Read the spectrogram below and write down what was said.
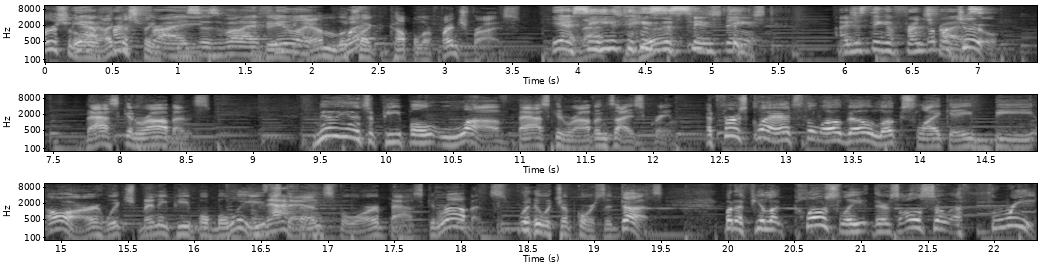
Personally, yeah, I French just think fries is what I Big feel like. M looks what? like a couple of French fries. Yeah, see, he thinks the same thing. I just think of French Number fries. two, Baskin Robbins. Millions of people love Baskin Robbins ice cream. At first glance, the logo looks like a BR, which many people believe exactly. stands for Baskin Robbins, which of course it does. But if you look closely, there's also a 3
